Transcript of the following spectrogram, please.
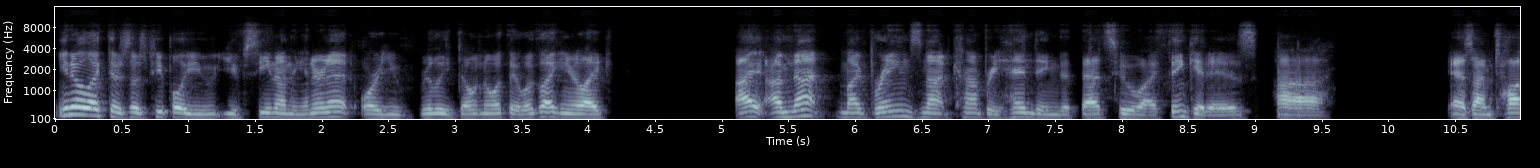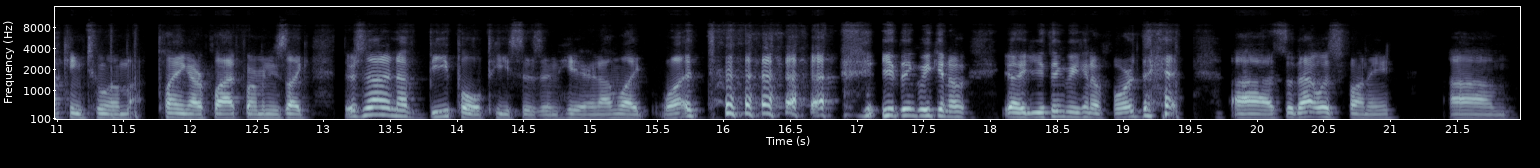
you know, like there's those people you you've seen on the internet or you really don't know what they look like, and you're like, I I'm not my brain's not comprehending that that's who I think it is. Uh, as I'm talking to him, playing our platform, and he's like, "There's not enough Beeple pieces in here," and I'm like, "What? you think we can? Uh, you think we can afford that?" Uh, so that was funny. Um,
